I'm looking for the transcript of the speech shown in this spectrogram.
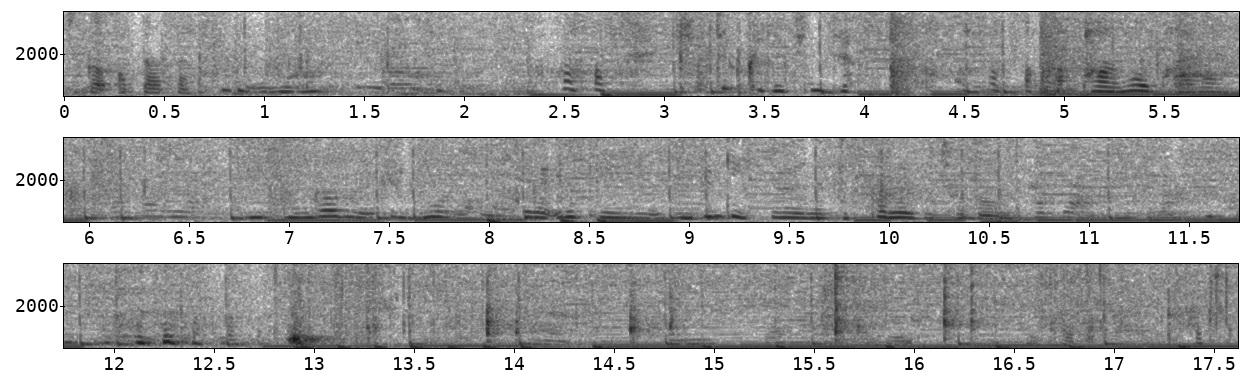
잠깐, 왔다, 왔다. 진짜, 크다, 진짜. 방어, 방어. 이 장갑을 이렇게 누워보세요. 제가 이렇게 묻은 게 있으면 100% 해도 저도. 가죽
